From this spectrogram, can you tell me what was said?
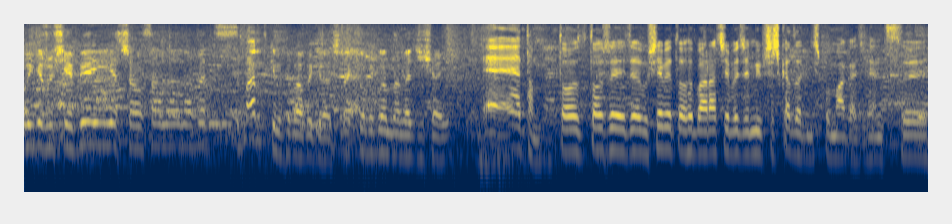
wyjdziesz u siebie i jest szansa no, nawet z Bartkiem chyba wygrać. Tak to wygląda na dzisiaj. E, tam, to, to, że jedzie u siebie, to chyba raczej będzie mi przeszkadzać niż pomagać, więc, y,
